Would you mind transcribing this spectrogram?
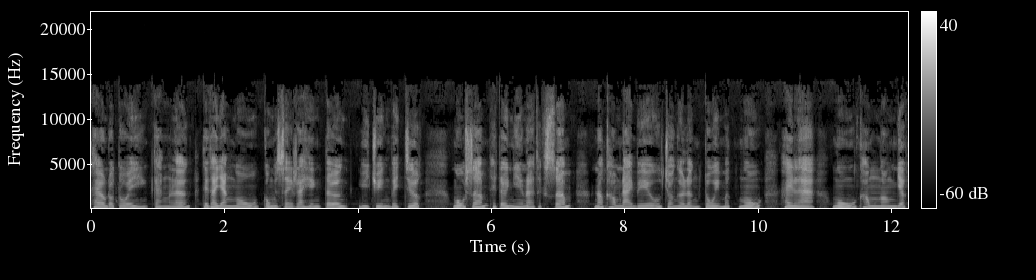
Theo độ tuổi càng lớn thì thời gian ngủ cũng xảy ra hiện tượng di chuyển về trước. Ngủ sớm thì tự nhiên là thức sớm. Nó không đại biểu cho người lớn tuổi mất ngủ hay là ngủ không ngon giấc.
